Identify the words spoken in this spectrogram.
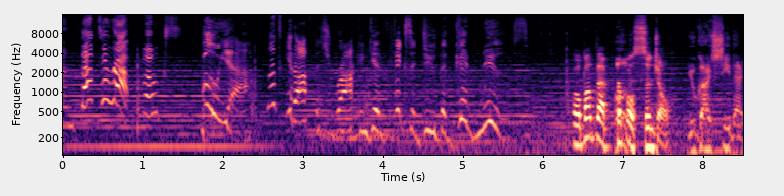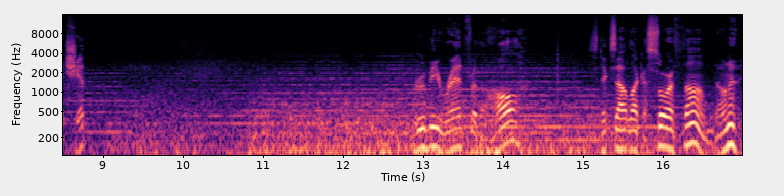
And that's a wrap, folks. Booyah! Let's get off this rock and give Fix-It Dude the good news. Well, about that purple Whoa. sigil. You guys see that ship? Ruby red for the hull? Sticks out like a sore thumb, don't it?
